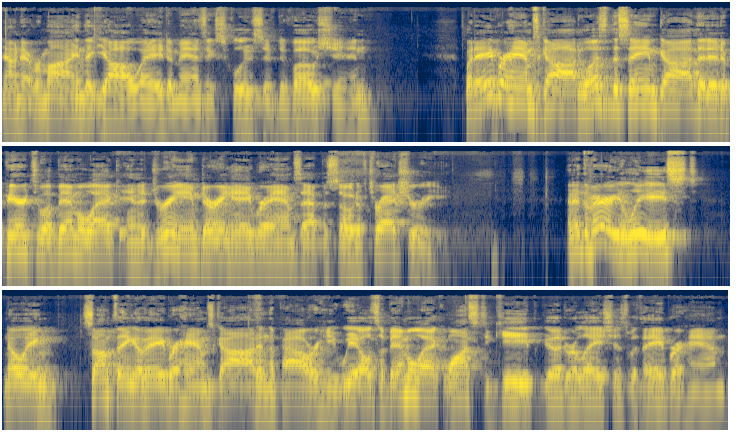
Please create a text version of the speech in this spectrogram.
Now, never mind that Yahweh demands exclusive devotion. But Abraham's God was the same God that had appeared to Abimelech in a dream during Abraham's episode of treachery. And at the very least, knowing something of Abraham's God and the power he wields, Abimelech wants to keep good relations with Abraham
